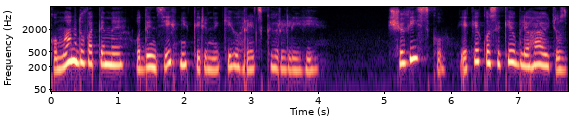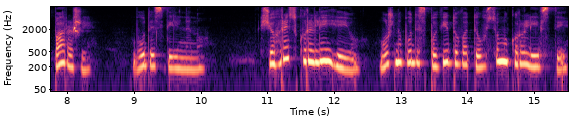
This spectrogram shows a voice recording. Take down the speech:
командуватиме один з їхніх керівників грецької релігії, що військо, яке козаки облягають у збаражі, буде звільнено, що грецьку релігію можна буде сповідувати у всьому королівстві,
